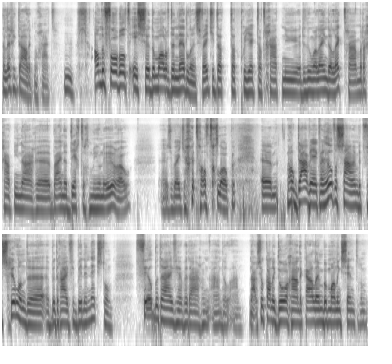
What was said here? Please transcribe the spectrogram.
Dat leg ik dadelijk nog uit. Hmm. Ander voorbeeld is eh, de Mall of the Netherlands. Weet je, dat, dat project dat gaat nu, dat doen we alleen de Elektra, maar dat gaat nu naar eh, bijna 30 miljoen euro. Eh is een beetje uit de hand gelopen. Ehm, maar ook daar werken we heel veel samen met verschillende eh, bedrijven binnen Nexton. Veel bedrijven hebben daar hun aandeel aan. Nou, zo kan ik doorgaan. De KLM Bemanningscentrum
